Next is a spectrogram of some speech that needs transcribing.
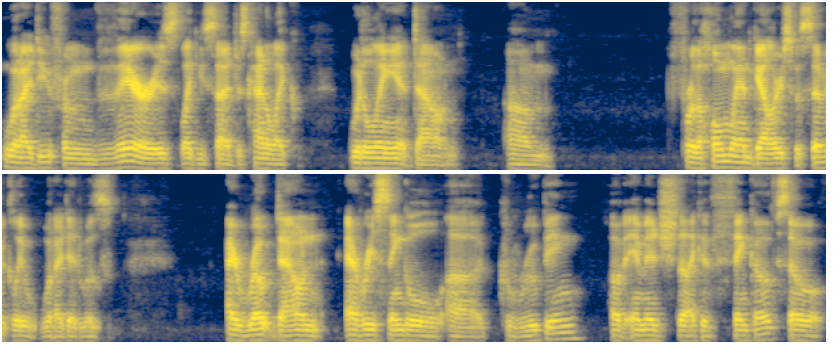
what I do from there is, like you said, just kind of like whittling it down. Um, for the Homeland Gallery specifically, what I did was I wrote down every single uh, grouping of image that I could think of. So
